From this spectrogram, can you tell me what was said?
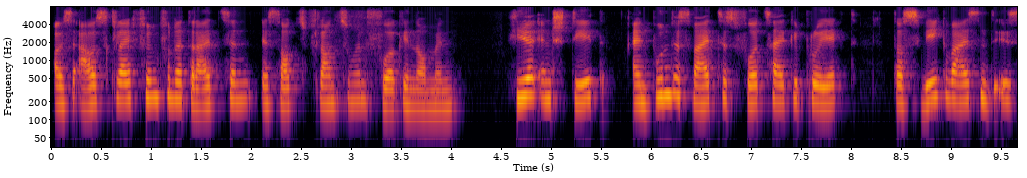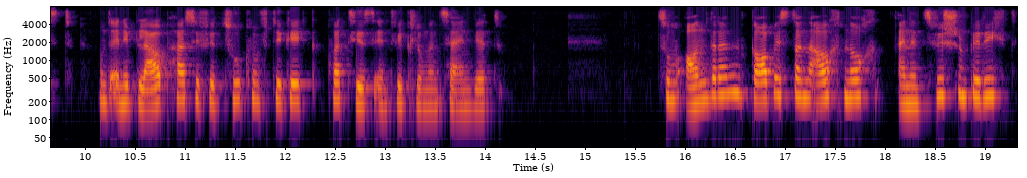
als Ausgleich 513 Ersatzpflanzungen vorgenommen. Hier entsteht ein bundesweites Vorzeigeprojekt, das wegweisend ist und eine Blaupause für zukünftige Quartiersentwicklungen sein wird. Zum anderen gab es dann auch noch einen Zwischenbericht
